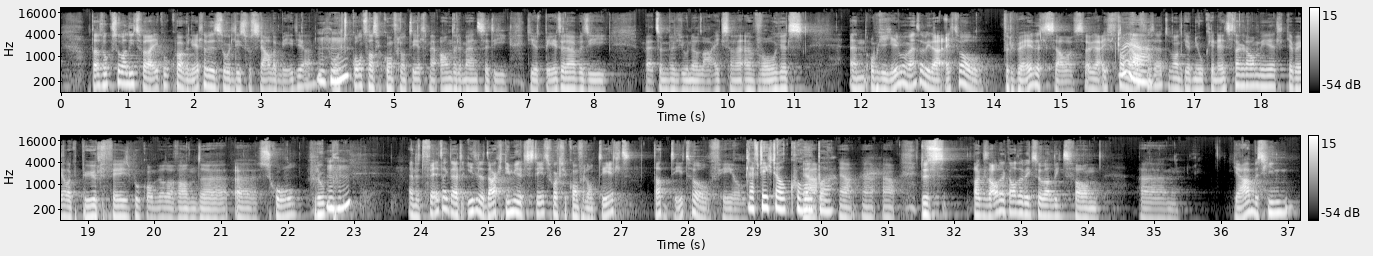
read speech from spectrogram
Dat is ook zo wel iets wat ik ook wel geleerd heb, is door die sociale media. Je Mhm. wordt constant geconfronteerd met andere mensen die, die het beter hebben, die met een miljoenen likes en, en volgers. En op een gegeven moment heb ik dat echt wel verwijderd zelfs. Heb ik dat echt van Ah, ja. afgezet, want ik heb nu ook geen Instagram meer. Ik heb eigenlijk puur Facebook omwille van de eh, schoolgroep. Mhm. En het feit dat ik daar iedere dag niet meer steeds word geconfronteerd, dat deed wel veel. Dat heeft echt ook geholpen. Ja, ja, ja. Dus langs de andere kant heb ik zo wel iets van... ehm, ja, misschien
